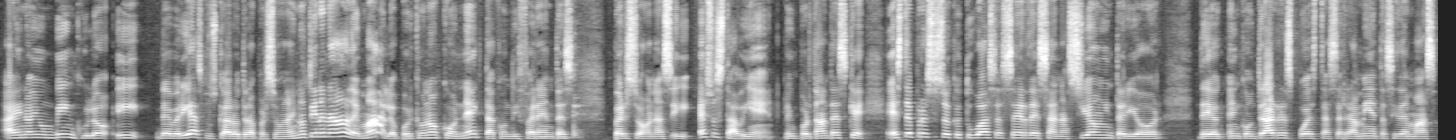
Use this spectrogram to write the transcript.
ahí no hay un vínculo y deberías buscar otra persona. Y no tiene nada de malo porque uno conecta con diferentes personas y eso está bien. Lo importante es que este proceso que tú vas a hacer de sanación interior, de encontrar respuestas, herramientas y demás,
